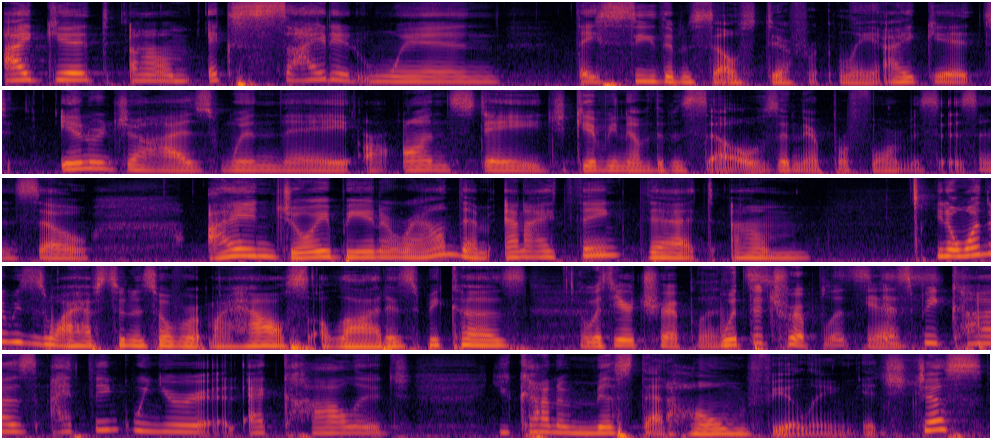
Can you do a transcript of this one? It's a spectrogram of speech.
I get um, excited when they see themselves differently. I get energized when they are on stage giving of themselves in their performances. And so I enjoy being around them. And I think that, um, you know, one of the reasons why I have students over at my house a lot is because. With your triplets. With the triplets. Yes. It's because I think when you're at, at college, you kind of miss that home feeling. It's just.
